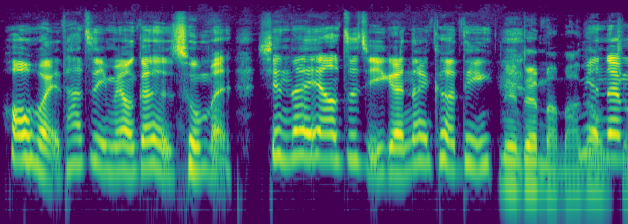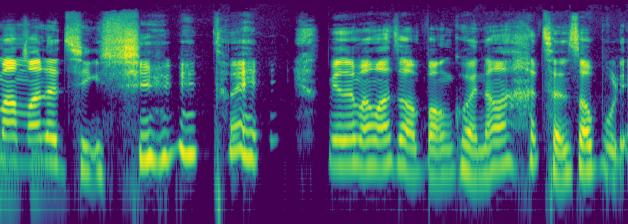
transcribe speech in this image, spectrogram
后悔他自己没有跟着出门，现在要自己一个人在客厅面对妈妈，面对妈妈的情绪，对，面对妈妈这种崩溃，然后他承受不了，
